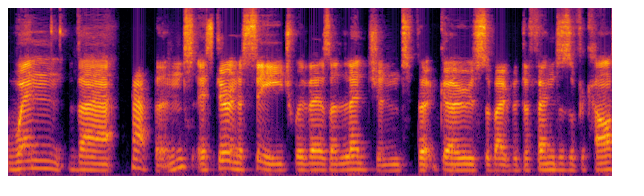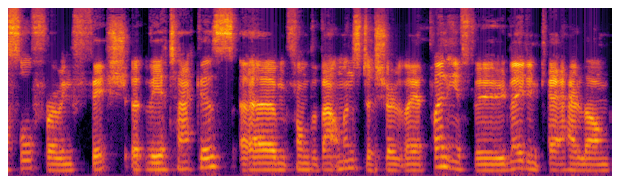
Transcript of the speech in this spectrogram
when that happened, it's during a siege where there's a legend that goes about the defenders of the castle throwing fish at the attackers um, from the battlements to show that they had plenty of food. They didn't care how long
